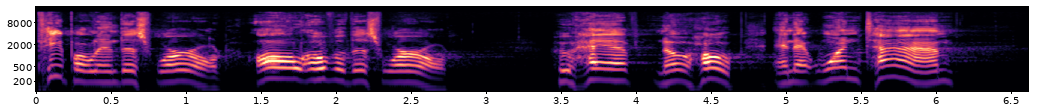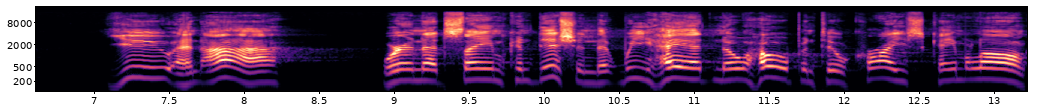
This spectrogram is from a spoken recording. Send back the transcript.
people in this world, all over this world, who have no hope. And at one time, you and I were in that same condition that we had no hope until Christ came along,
